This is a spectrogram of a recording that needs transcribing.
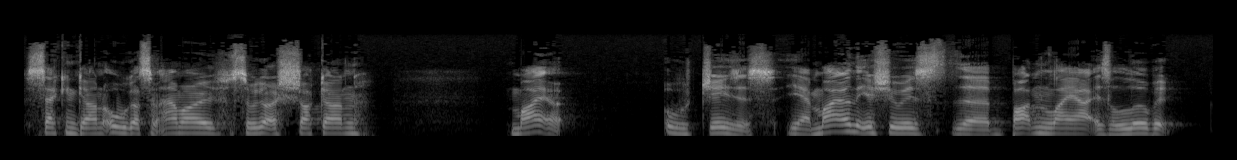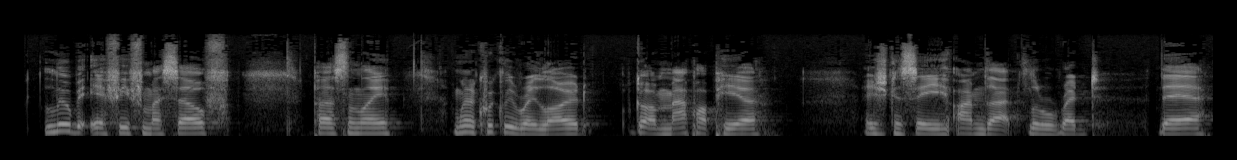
Second gun. Oh, we got some ammo. So we got a shotgun. My, oh Jesus, yeah. My only issue is the button layout is a little bit, a little bit iffy for myself, personally. I'm gonna quickly reload. I've got a map up here. As you can see, I'm that little red there.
